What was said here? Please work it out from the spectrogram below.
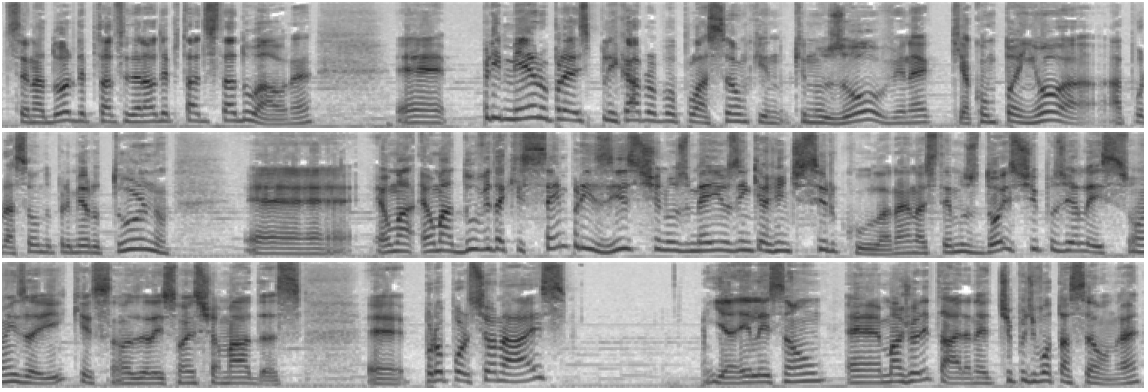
senador, deputado federal, deputado estadual, né? É, primeiro para explicar para a população que, que nos ouve, né? Que acompanhou a, a apuração do primeiro turno, é, é, uma, é uma dúvida que sempre existe nos meios em que a gente circula, né? Nós temos dois tipos de eleições aí, que são as eleições chamadas é, proporcionais e a eleição é, majoritária, né? Tipo de votação, né?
